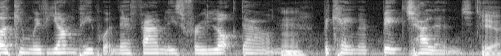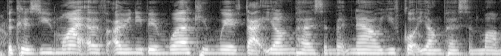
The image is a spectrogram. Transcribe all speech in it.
working with young people and their families through lockdown became a big challenge Mm. Yeah. because you might have only been working with that young person but now you've got young person mum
